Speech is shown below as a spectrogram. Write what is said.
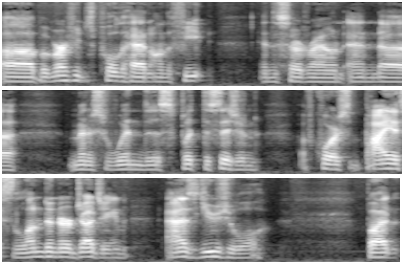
Uh, but Murphy just pulled ahead on the feet in the third round and uh, managed to win the split decision. Of course, biased Londoner judging, as usual. But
